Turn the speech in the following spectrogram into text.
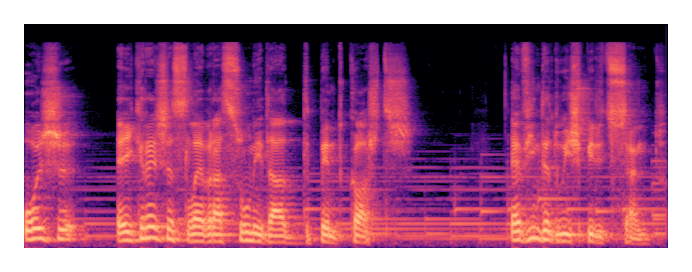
Hoje a Igreja celebra a solenidade de Pentecostes, a vinda do Espírito Santo.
